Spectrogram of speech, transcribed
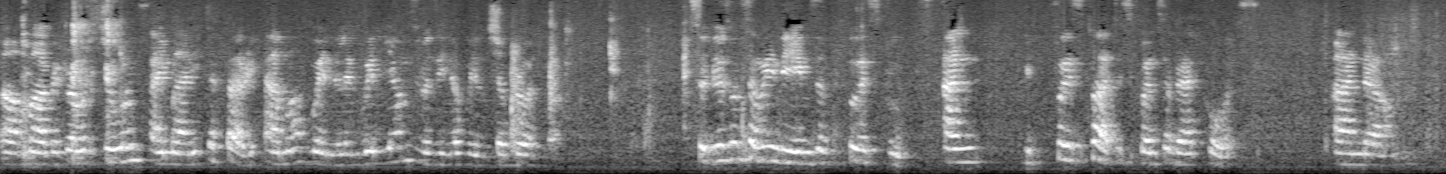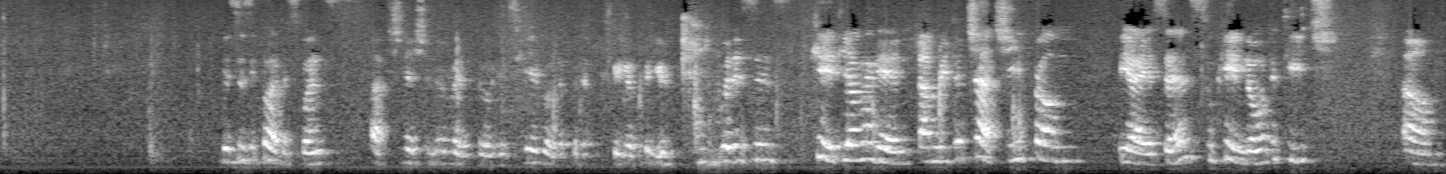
uh, Margaret Rose Jones, Imani Tafari Ama, Gwendolyn Williams, Rosina Wiltshire Broadbent. So those were some of the names of the first groups and the first participants of that course. And um, this is the participants. Actually, I should have read though. It's here, going to put a figure for you. But this is Kate Young again, Amrita Chhachhi from the ISS, who came down to teach um,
